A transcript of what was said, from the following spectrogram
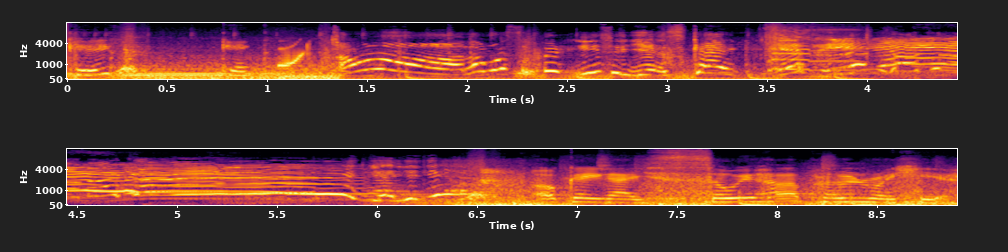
Cake? Cake. Oh, that was super easy. Yes, cake. It's Yeah, yeah, yeah. Okay guys, so we have a problem right here.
